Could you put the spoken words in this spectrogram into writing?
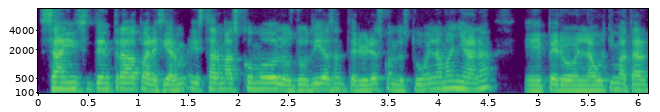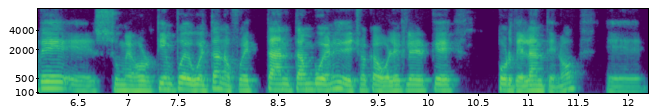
Sainz de entrada parecía estar más cómodo los dos días anteriores cuando estuvo en la mañana, eh, pero en la última tarde eh, su mejor tiempo de vuelta no fue tan tan bueno y de hecho acabó Leclerc que por delante, ¿no? Eh,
